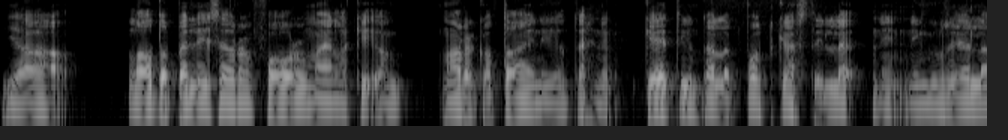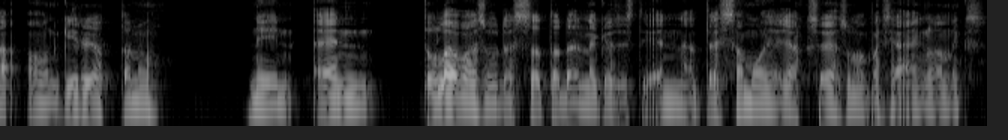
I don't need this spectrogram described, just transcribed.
Ja lautapeliseuran foorumeillakin on Marko Taini on tehnyt ketjun tälle podcastille, niin, niin kuin siellä on kirjoittanut, niin en tulevaisuudessa todennäköisesti enää tee samoja jaksoja suomeksi ja englanniksi.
